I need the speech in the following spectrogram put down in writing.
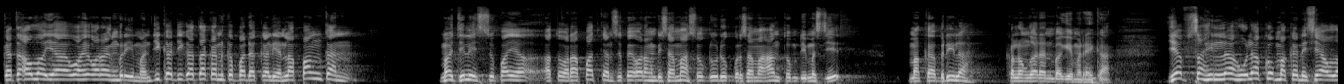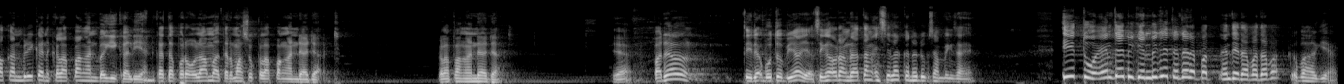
Kata Allah, ya wahai orang yang beriman, jika dikatakan kepada kalian lapangkan majelis supaya atau rapatkan supaya orang bisa masuk duduk bersama antum di masjid, maka berilah kelonggaran bagi mereka. Yafsahillahu lakum maka niscaya Allah akan berikan kelapangan bagi kalian. Kata para ulama termasuk kelapangan dada. Kelapangan dada. Ya, padahal tidak butuh biaya sehingga orang datang eh, silakan duduk samping saya. Itu ente bikin begitu ente dapat ente dapat apa? Kebahagiaan.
